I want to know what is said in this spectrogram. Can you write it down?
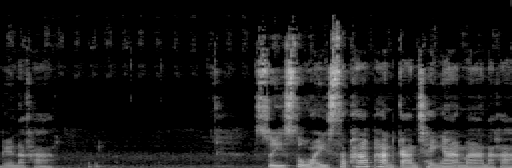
เนี่ยนะคะ สวยๆ สภาพผ่านการใช้งานมานะคะ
